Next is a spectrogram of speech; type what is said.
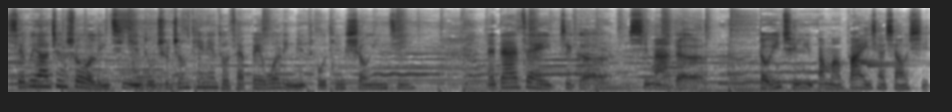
邪不压正说，我零七年读初中，天天躲在被窝里面偷听收音机。来，大家在这个喜马的抖音群里帮忙发一下消息。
